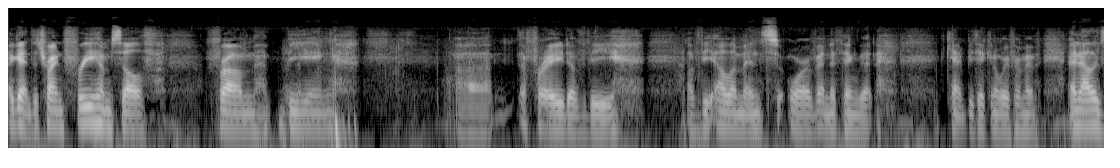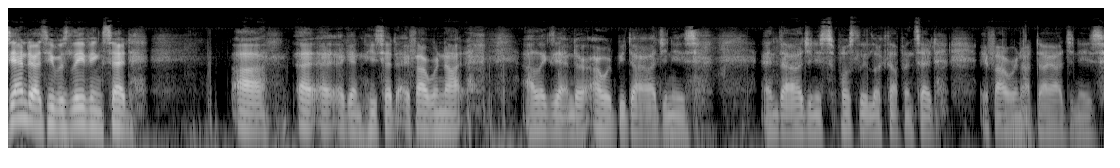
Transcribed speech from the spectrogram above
again to try and free himself from being uh, afraid of the of the elements or of anything that can't be taken away from him. And Alexander, as he was leaving, said, uh, again, he said, if I were not Alexander, I would be Diogenes. And Diogenes supposedly looked up and said, if I were not Diogenes,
